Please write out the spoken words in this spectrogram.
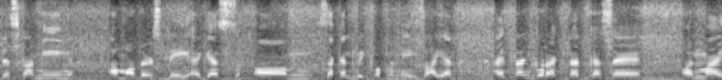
this coming a Mother's Day. I guess um, second week of May. So ayan, I stand corrected kasi on my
